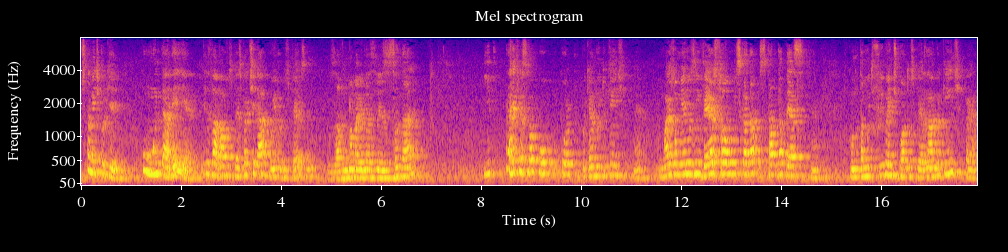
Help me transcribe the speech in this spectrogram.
Justamente porque, com muita areia, eles lavavam os pés para tirar a poeira dos pés, né? usavam na maioria das vezes sandália, e para refrescar o corpo, o corpo, porque era muito quente. Né? Mais ou menos inverso ao escalda, da peça. Né? Quando está muito frio, a gente bota os pés na água quente para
